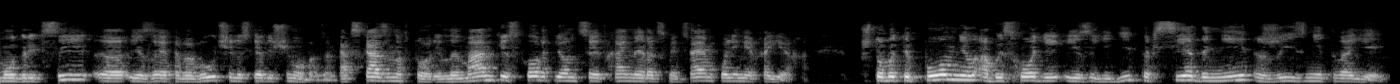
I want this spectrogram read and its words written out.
Мудрецы э, из этого выучили следующим образом. Так сказано в Торе. Леманки скорт йом цейтхаймерец мецаем коли хаеха. Чтобы ты помнил об исходе из Египта все дни жизни твоей.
